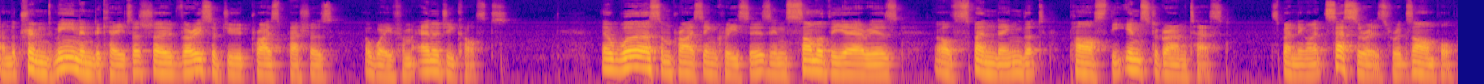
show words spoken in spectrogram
and the trimmed mean indicator showed very subdued price pressures away from energy costs. There were some price increases in some of the areas of spending that passed the Instagram test, spending on accessories, for example,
